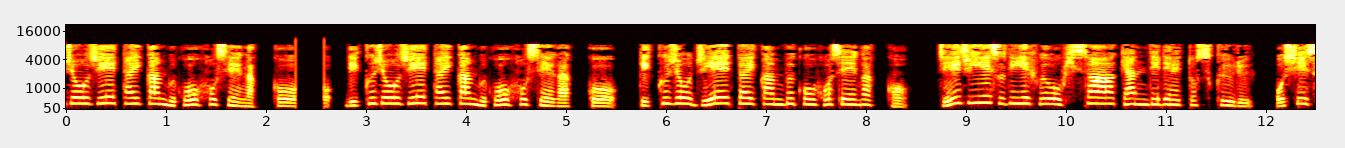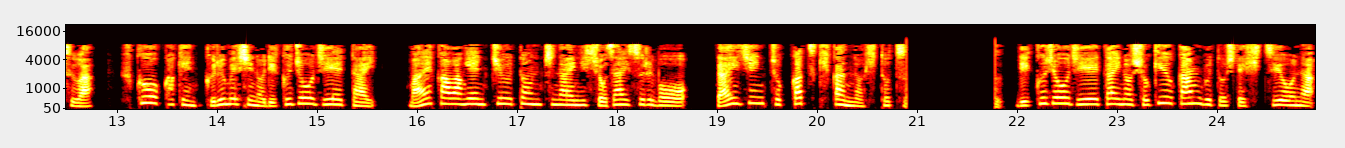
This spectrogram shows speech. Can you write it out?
上自衛隊幹部候補生学校、陸上自衛隊幹部候補生学校、陸上自衛隊幹部候補生学校、JGSDF オフィサーキャンディデートスクール、オシエスは、福岡県久留米市の陸上自衛隊、前川原駐屯地内に所在する防、大臣直轄機関の一つ。陸上自衛隊の初級幹部として必要な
